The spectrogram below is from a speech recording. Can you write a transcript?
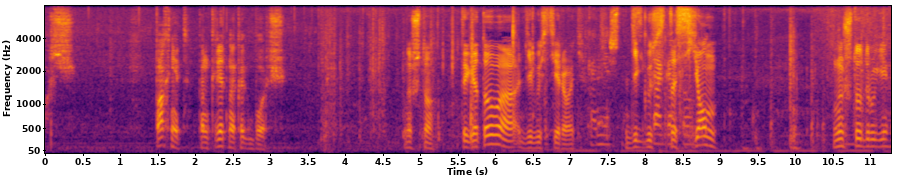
Борщ. Пахнет конкретно как борщ. Ну что, ты готова дегустировать? Конечно. Дегустасьон. Ну что, други,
